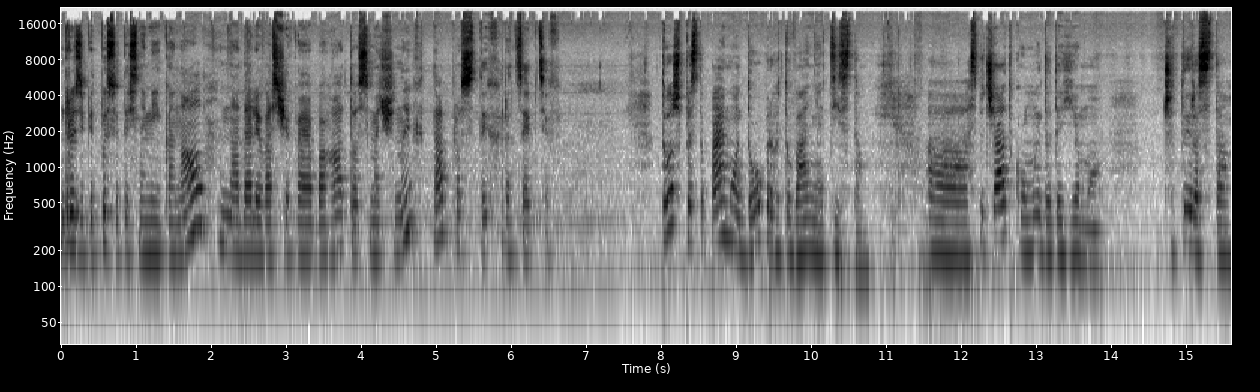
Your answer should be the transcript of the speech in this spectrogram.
Друзі, підписуйтесь на мій канал. Надалі вас чекає багато смачних та простих рецептів. Тож приступаємо до приготування тіста. Е, Спочатку ми додаємо 400-500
